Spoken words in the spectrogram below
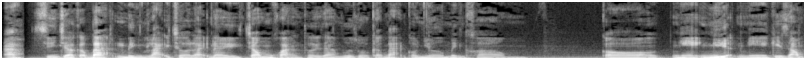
à, Xin chào các bạn, mình lại trở lại đây Trong khoảng thời gian vừa rồi các bạn có nhớ mình không? Có nghe nghiện nghe cái giọng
